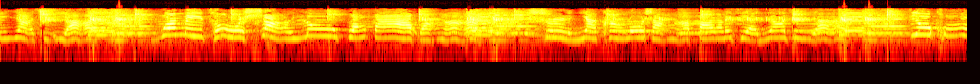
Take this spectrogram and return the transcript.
人家去呀，我没从上楼光发慌啊。十二年堂楼上啊，把俺的爹娘接，就空。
